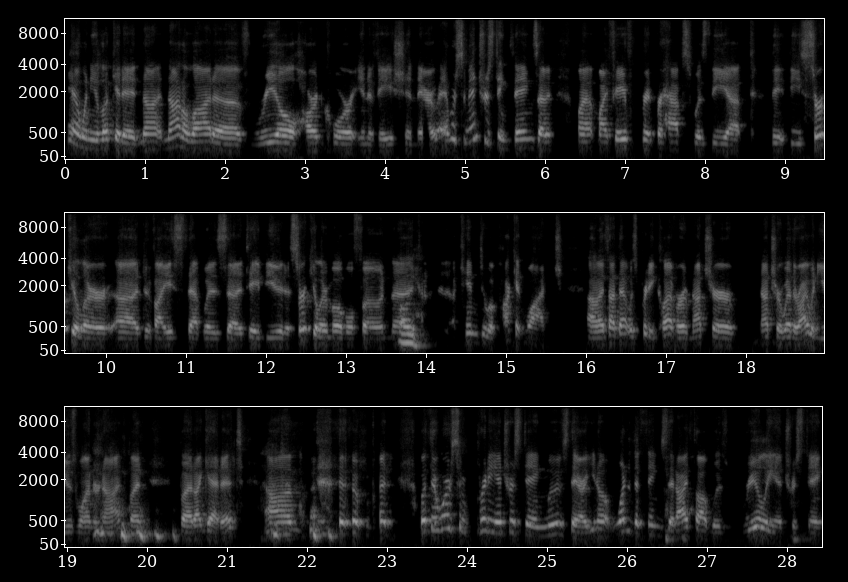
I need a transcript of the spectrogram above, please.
you know, when you look at it, not not a lot of real hardcore innovation there. There were some interesting things. I mean, my, my favorite perhaps was the uh, the, the circular uh, device that was uh, debuted, a circular mobile phone, uh, oh, yeah. kind of akin to a pocket watch. Uh, I thought that was pretty clever. I'm not sure not sure whether I would use one or not, but but I get it. Um, but but there were some pretty interesting moves there. You know, one of the things that I thought was really interesting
